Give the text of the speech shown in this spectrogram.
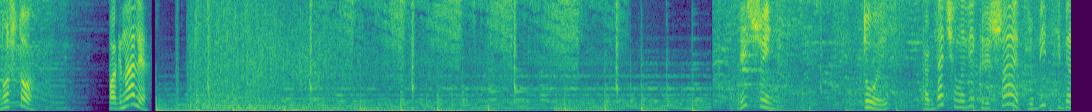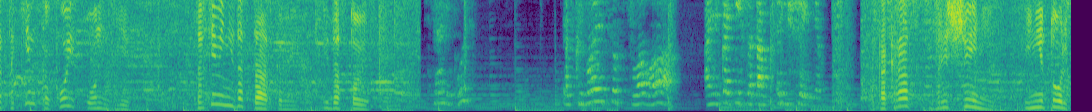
Ну что, погнали? Решение. То есть, когда человек решает любить тебя таким, какой он есть. Со всеми недостатками и достоинствами. Вся любовь раскрывается в словах, а не в каких-то там решениях. Как раз в решении и не только.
